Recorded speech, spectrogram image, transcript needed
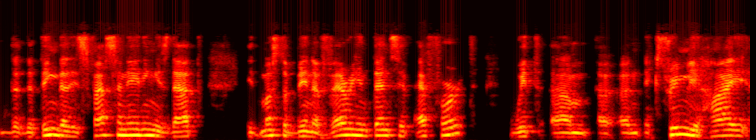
the, the thing that is fascinating is that it must have been a very intensive effort with um, a, an extremely high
